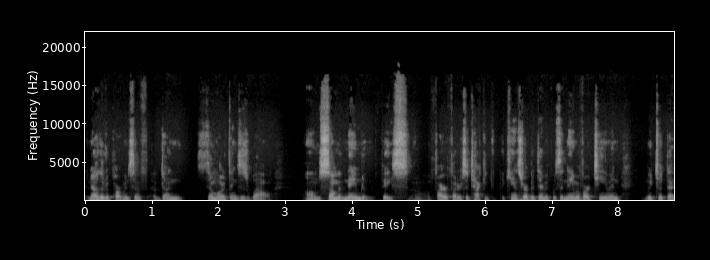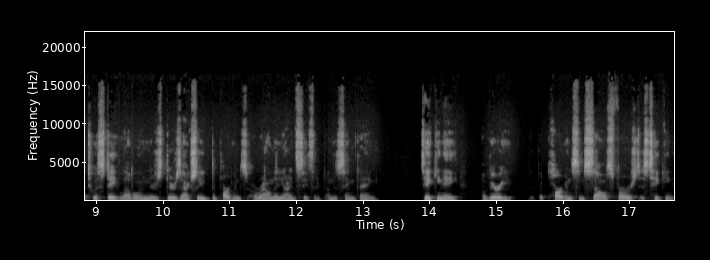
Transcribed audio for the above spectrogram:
and other departments have, have done similar things as well. Um, some have named them FACE. Uh, firefighters attacking the cancer epidemic was the name of our team, and we took that to a state level, and there's there's actually departments around the United States that have done the same thing. Taking a a very the departments themselves first is taking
